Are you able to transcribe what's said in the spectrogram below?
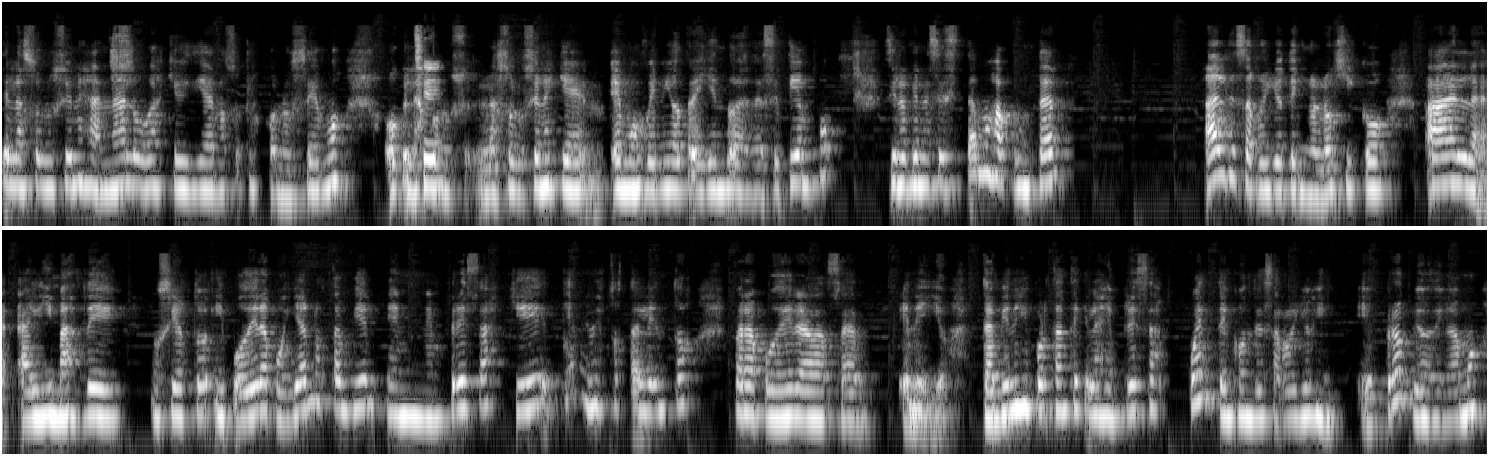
de las soluciones análogas que hoy día nosotros conocemos o que las, soluciones que hemos venido trayendo desde ese tiempo, sino que necesitamos apuntar al desarrollo tecnológico, al, al ¿no es cierto? Y poder apoyarnos también en empresas que tienen estos talentos para poder avanzar en ello. También es importante que las empresas cuenten con desarrollos eh, propios, digamos,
